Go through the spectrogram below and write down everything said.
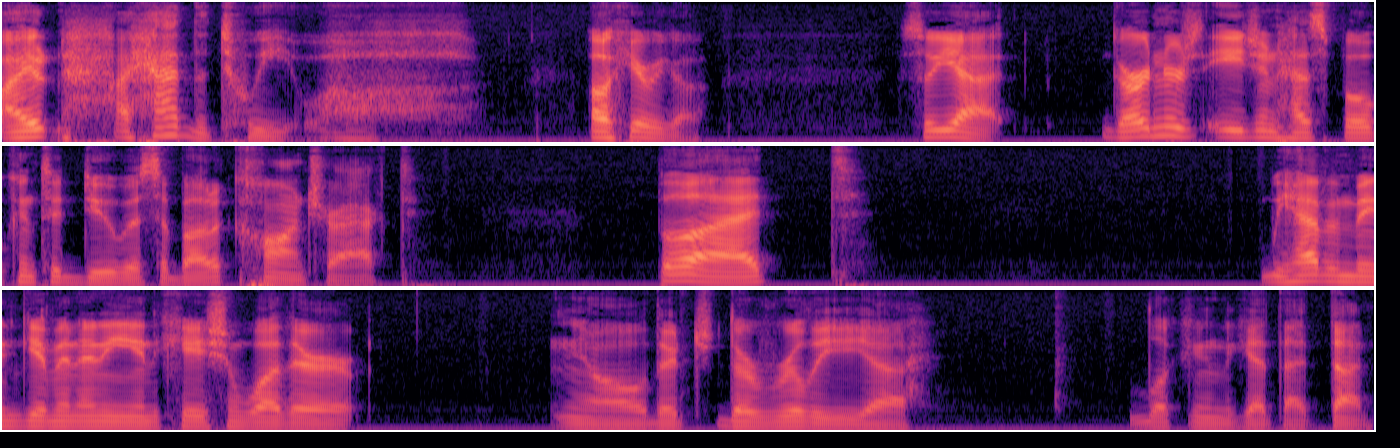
I, I had the tweet. Whoa. Oh, here we go. So yeah, Gardiner's agent has spoken to Dubas about a contract, but we haven't been given any indication whether you know they're they're really uh, looking to get that done.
